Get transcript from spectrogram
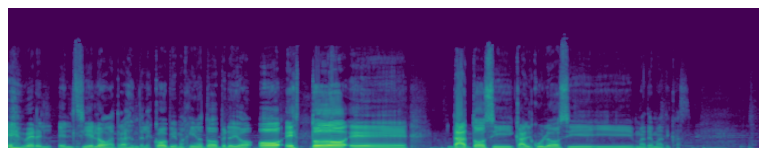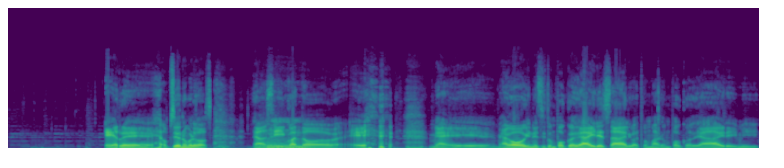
es ver el, el cielo a través de un telescopio, imagino todo, pero digo, o es todo eh, datos y cálculos y, y matemáticas? R, opción número dos. Nada, sí, Mm. cuando eh, me, eh, me hago y necesito un poco de aire, salgo a tomar un poco de aire y mi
